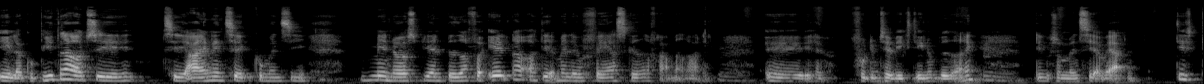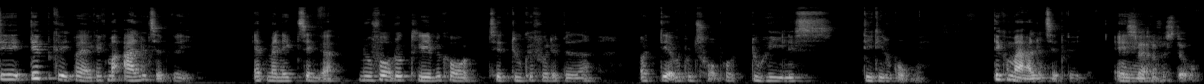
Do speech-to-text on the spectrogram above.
eller kunne bidrage til, til egen indtægt, kunne man sige, men også bliver en bedre forælder, og dermed lave færre skader fremadrettet. Mm. Øh, eller få dem til at vækste endnu bedre. Ikke? Mm. Det er jo som man ser verden. Det, det, det begriber jeg ikke. Jeg kommer aldrig til at begribe. At man ikke tænker, nu får du et klippekort til, at du kan få det bedre. Og der, hvor du tror på, du heles, det er det, du går med. Det kommer jeg aldrig til at blive. Det er svært at forstå.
